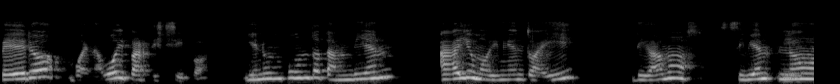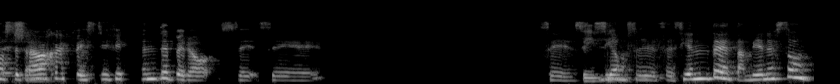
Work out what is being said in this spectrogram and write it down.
pero bueno, voy y participo. Y en un punto también hay un movimiento ahí, digamos, si bien no se trabaja específicamente, pero se, se, digamos, se, siente también eso.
